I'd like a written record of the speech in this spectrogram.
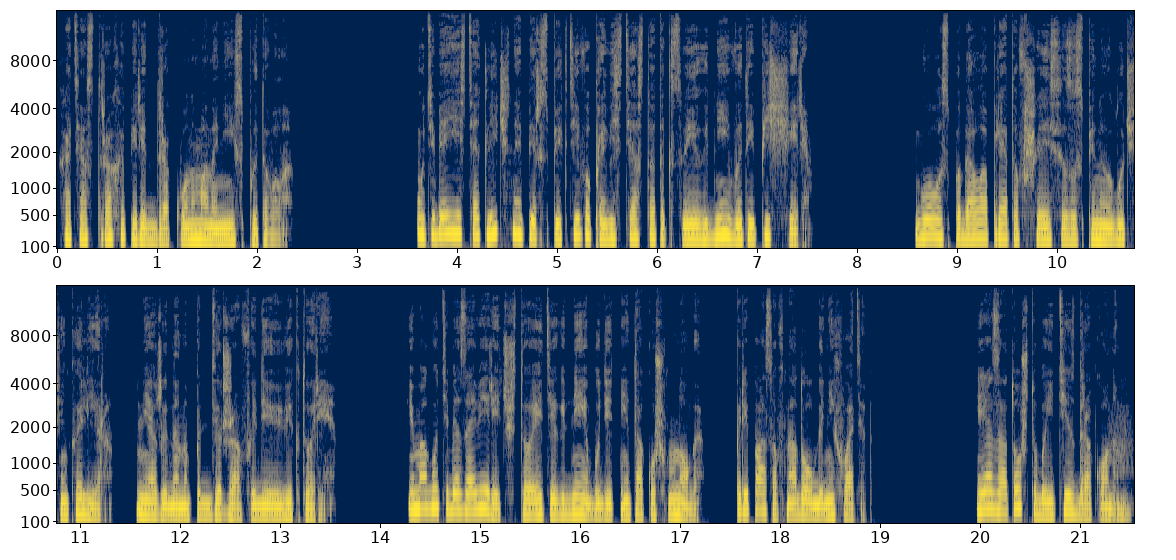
Хотя страха перед драконом она не испытывала. «У тебя есть отличная перспектива провести остаток своих дней в этой пещере», Голос подала прятавшаяся за спиной лучника Лира, неожиданно поддержав идею Виктории. «И могу тебя заверить, что этих дней будет не так уж много. Припасов надолго не хватит. Я за то, чтобы идти с драконом».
